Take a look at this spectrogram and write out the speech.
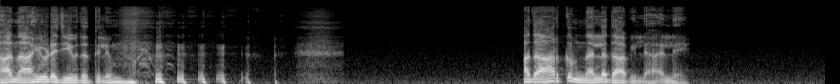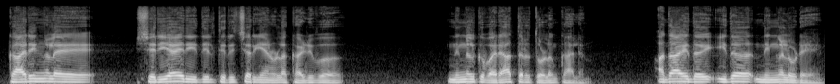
ആ നായയുടെ ജീവിതത്തിലും. അതാർക്കും നല്ലതാവില്ല അല്ലേ? കാര്യങ്ങളെ ശരിയായ രീതിയിൽ തിരിച്ചറിയാനുള്ള കഴിവ് നിങ്ങൾക്ക് വരാത്തിടത്തോളം കാലം. അതായത് ഇത് നിങ്ങളുടെ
